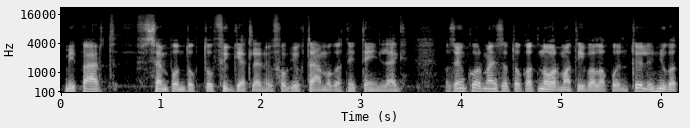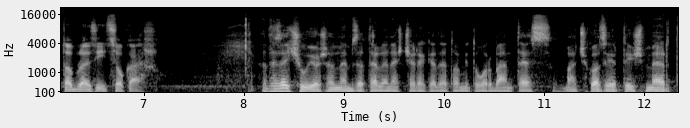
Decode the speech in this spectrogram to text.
mi párt szempontoktól függetlenül fogjuk támogatni tényleg az önkormányzatokat normatív alapon. Tőlünk nyugatabbra ez így szokás. Hát ez egy súlyosan nemzetellenes cselekedet, amit Orbán tesz, már csak azért is, mert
